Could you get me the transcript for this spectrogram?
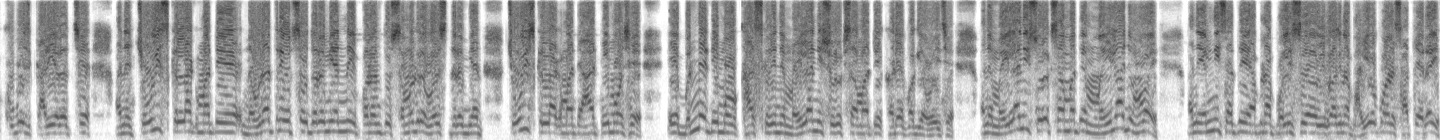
ખૂબ જ કાર્યરત છે અને ચોવીસ કલાક માટે નવરાત્રી ઉત્સવ દરમિયાન નહીં, પરંતુ સમગ્ર વર્ષ દરમિયાન ચોવીસ કલાક માટે આ ટીમો છે. એ બંને ટીમો ખાસ કરીને મહિલાની સુરક્ષા માટે ખડે પગે હોય છે. અને મહિલાની સુરક્ષા માટે મહિલા જ હોય અને એમની સાથે આપણા પોલીસ વિભાગના ભાઈઓ પણ સાથે રહી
